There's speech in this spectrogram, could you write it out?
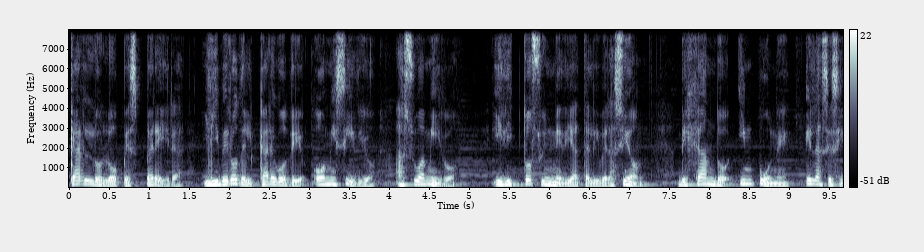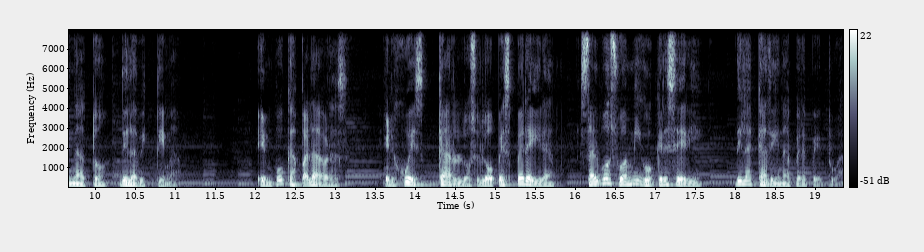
Carlos López Pereira liberó del cargo de homicidio a su amigo y dictó su inmediata liberación, dejando impune el asesinato de la víctima. En pocas palabras, el juez Carlos López Pereira salvó a su amigo Creseri de la cadena perpetua.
